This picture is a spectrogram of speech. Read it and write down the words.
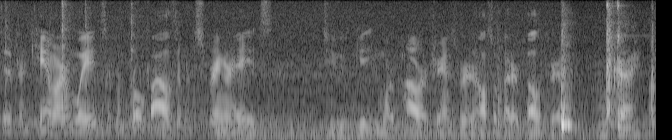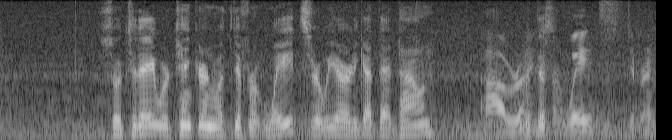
different cam arm weights, different profiles, different spring rates, to get you more power transfer and also better belt grip. Okay. So today we're tinkering with different weights, or we already got that down? Uh, we're running different weights, different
